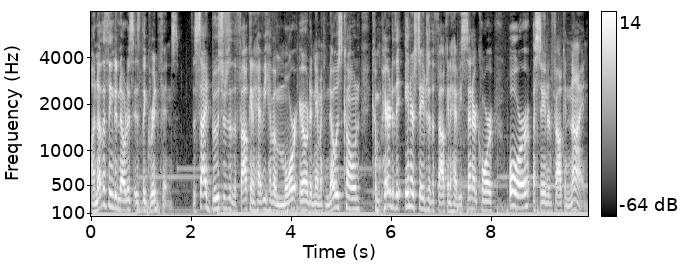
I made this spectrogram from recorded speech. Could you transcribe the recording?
Another thing to notice is the grid fins. The side boosters of the Falcon Heavy have a more aerodynamic nose cone compared to the inner stage of the Falcon Heavy center core or a standard Falcon 9.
